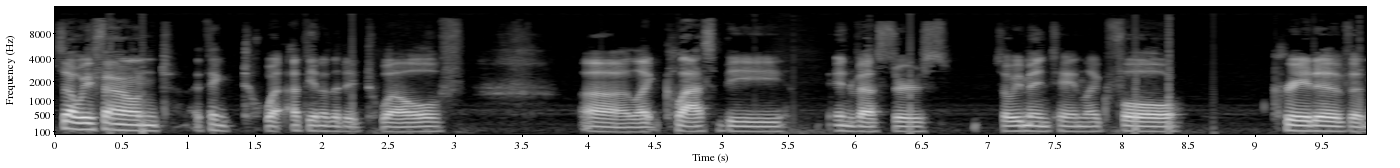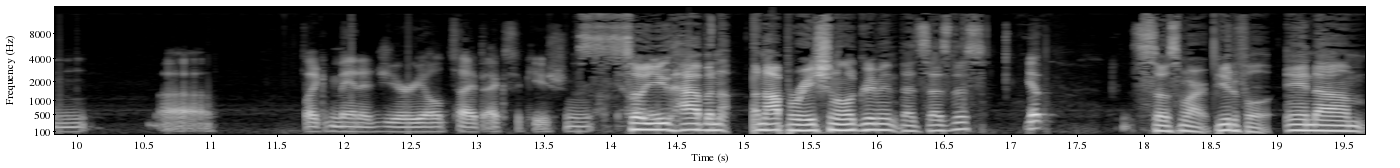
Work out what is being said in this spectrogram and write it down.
so we found i think tw- at the end of the day 12 uh like class b investors. So we maintain like full creative and uh like managerial type execution. So you have an an operational agreement that says this. yep. So smart, beautiful, and um,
